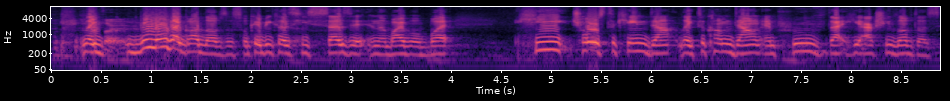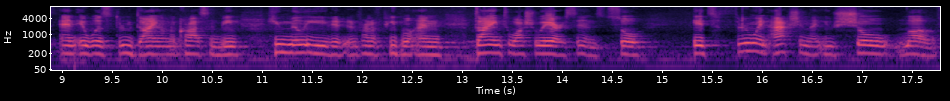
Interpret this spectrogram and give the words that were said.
like Sorry. we know that God loves us, okay, because He says it in the Bible. But He chose to came down, like to come down and prove that He actually loved us, and it was through dying on the cross and being humiliated in front of people and dying to wash away our sins. So it's through an action that you show love.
